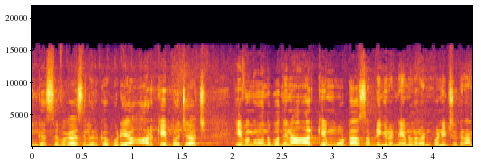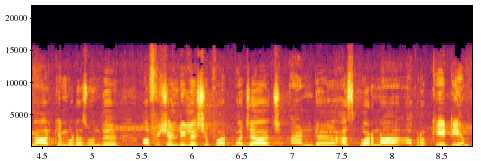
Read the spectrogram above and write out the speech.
இங்கே சிவகாசியில் இருக்கக்கூடிய ஆர்கே பஜாஜ் இவங்க வந்து பார்த்தீங்கன்னா ஆர்கே மோட்டார்ஸ் அப்படிங்கிற நேமில் ரன் பண்ணிட்டு இருக்காங்க. ஆர்கே மோட்டார்ஸ் வந்து official dealership for Bajaj and Husqvarna அப்புறம் கேடிஎம்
